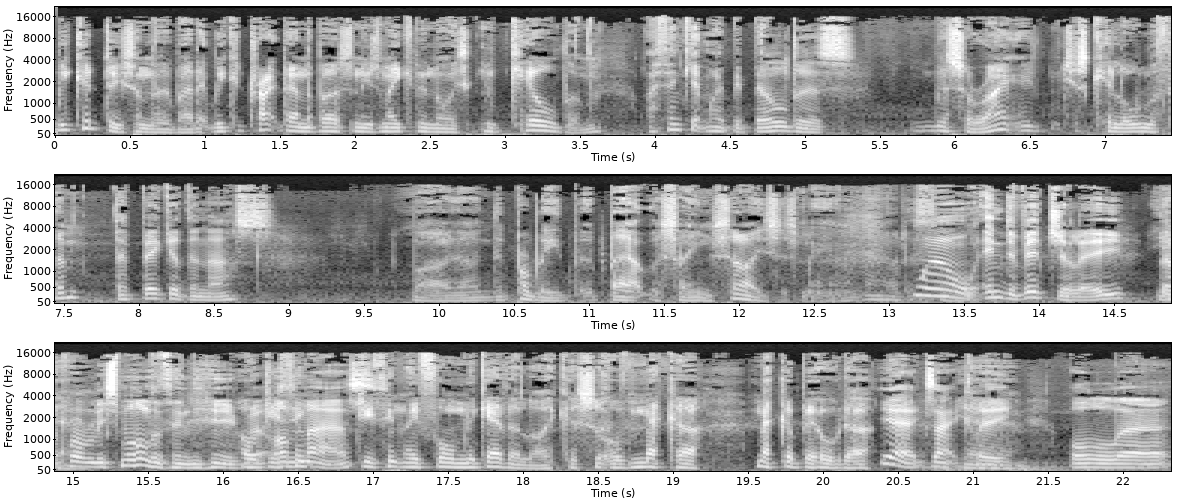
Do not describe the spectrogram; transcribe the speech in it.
we could do something about it. We could track down the person who's making the noise and kill them. I think it might be builders. That's all right. Just kill all of them. They're bigger than us. Well, uh, they're probably about the same size as me. Aren't they? I would have Well, thought. individually, they're Yeah. probably smaller than you, oh, but do you en think masse. do you think they form together like a sort of mecha mecha builder? yeah, exactly. Yeah. All uh,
